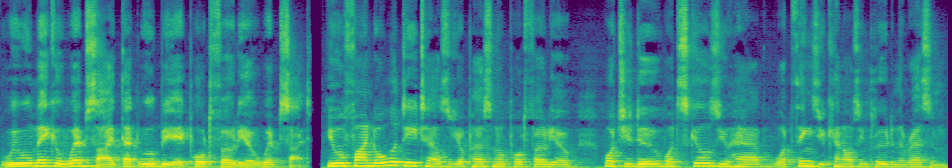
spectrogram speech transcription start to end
We will make a website that will be a portfolio website. You will find all the details of your personal portfolio, what you do, what skills you have, what things you cannot include in the resume.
